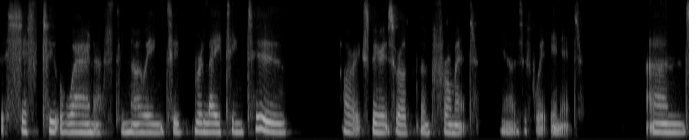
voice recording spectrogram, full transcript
The shift to awareness, to knowing, to relating to our experience rather than from it, you know, as if we're in it. And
